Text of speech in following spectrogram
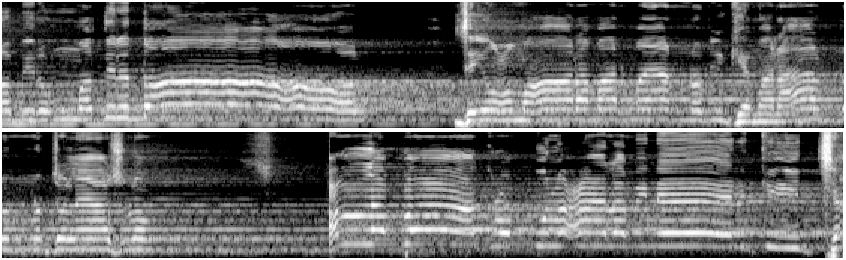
নবীর উম্মতির দল যে অমর আমার মায়ার নবীকে মারার জন্য চলে আসলো। আলামিনের ইচ্ছা?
